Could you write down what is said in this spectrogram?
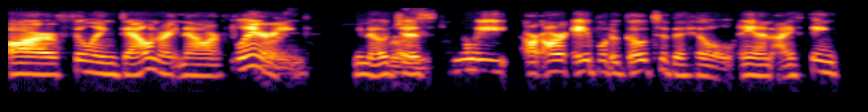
are feeling down right now, are flaring, right. you know, right. just really are, aren't able to go to the hill. And I think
